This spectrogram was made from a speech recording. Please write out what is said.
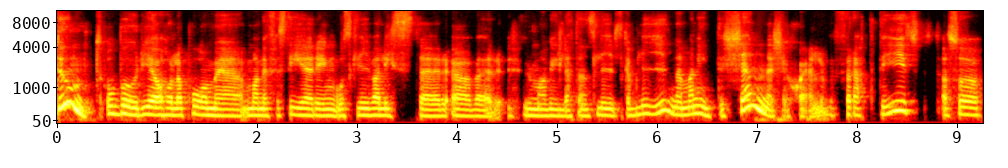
dumt att börja hålla på med manifestering och skriva lister över hur man vill att ens liv ska bli när man inte känner sig själv. För att det är, alltså,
